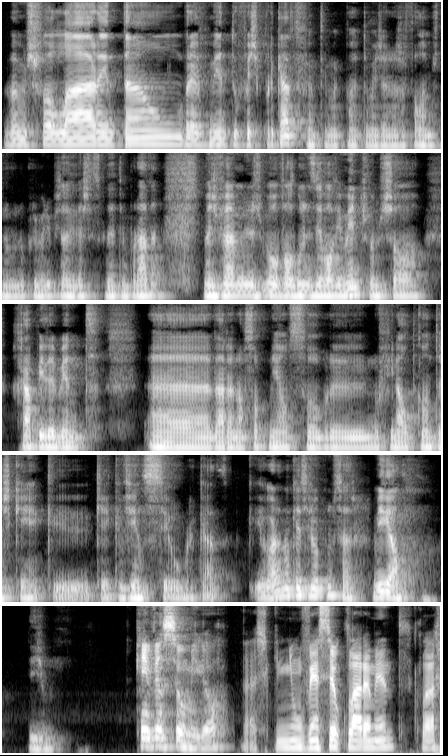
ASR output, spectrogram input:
Vamos falar então brevemente do fecho de mercado. Foi um tema que nós também já, nós já falamos no, no primeiro episódio desta segunda temporada. Mas vamos, houve alguns desenvolvimentos. Vamos só rapidamente ah, dar a nossa opinião sobre, no final de contas, quem é que, quem é que venceu o mercado. E agora não quer ser eu a começar. Miguel, diz-me. Quem venceu, Miguel? Acho que nenhum venceu claramente, claro.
